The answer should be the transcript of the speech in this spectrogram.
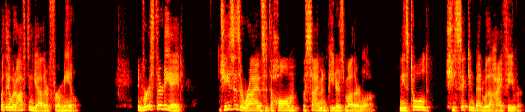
but they would often gather for a meal. In verse 38, Jesus arrives at the home of Simon Peter's mother in law, and he's told she's sick in bed with a high fever.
